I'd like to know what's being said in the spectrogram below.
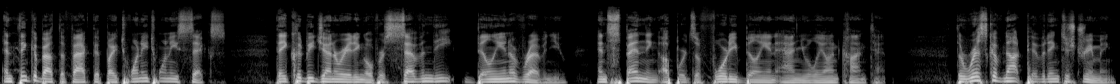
and think about the fact that by 2026, they could be generating over 70 billion of revenue and spending upwards of 40 billion annually on content. The risk of not pivoting to streaming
